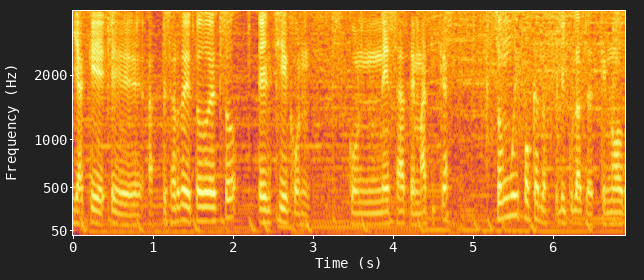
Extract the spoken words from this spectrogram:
Ya que eh, a pesar de todo esto, él sigue con, con esa temática. Son muy pocas las películas las que no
